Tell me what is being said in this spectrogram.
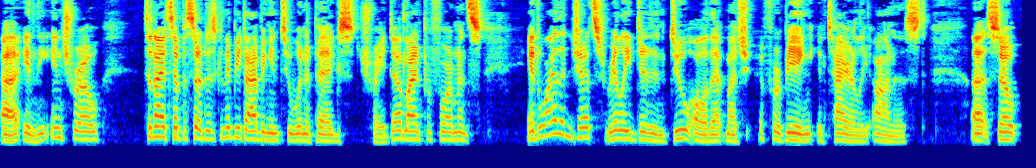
uh, in the intro, tonight's episode is going to be diving into Winnipeg's trade deadline performance and why the Jets really didn't do all that much, if we're being entirely honest. Uh, so,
